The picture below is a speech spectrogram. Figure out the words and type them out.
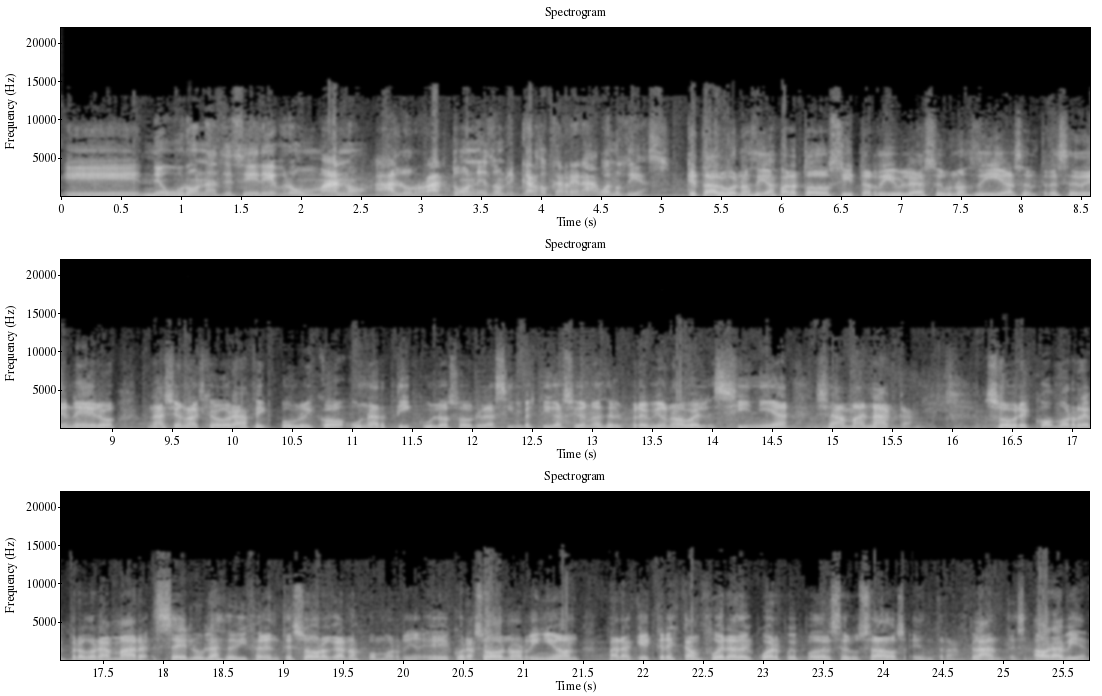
eh, neuronas de cerebro humano a los ratones, don Ricardo Carrera. Buenos días. ¿Qué tal? Buenos días para todos. Sí, terrible. Hace unos días, el 13 de enero, National Geographic publicó un artículo sobre las investigaciones del premio Nobel Shinya Yamanaka sobre cómo reprogramar células de diferentes órganos, como eh, corazón o riñón, para que crezcan fuera del cuerpo y poder ser usados en trasplantes. Ahora bien,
